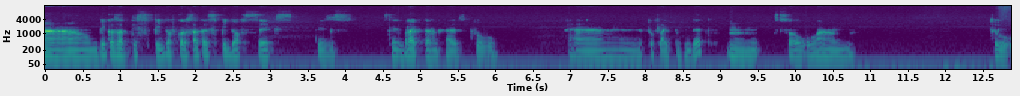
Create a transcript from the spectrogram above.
Um, because at this speed, of course, at a speed of 6, this break turn has two uh, to flight to it. Mm, so one, to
